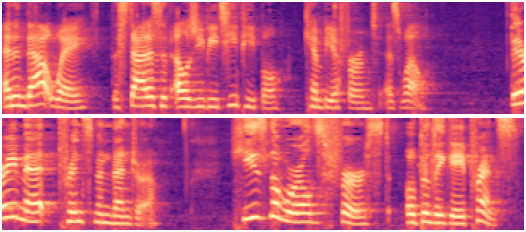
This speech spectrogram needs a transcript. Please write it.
And in that way, the status of LGBT people can be affirmed as well. There he met Prince Manvendra. He's the world's first openly gay prince.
